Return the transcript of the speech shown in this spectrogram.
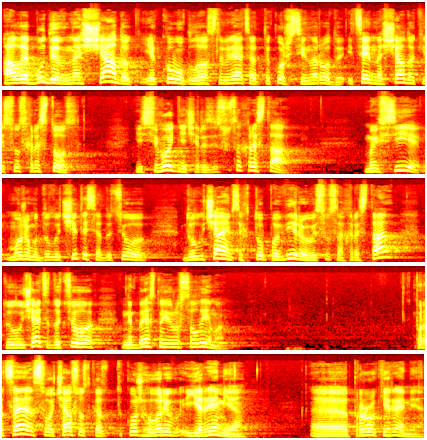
Але буде нащадок, якому благословляться також всі народи. І цей нащадок Ісус Христос. І сьогодні, через Ісуса Христа, ми всі можемо долучитися до цього, долучаємося, хто повірив в Ісуса Христа, долучається до цього небесного Єрусалима. Про це свого часу також говорив Єремія, е, пророк Єремія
